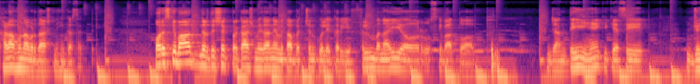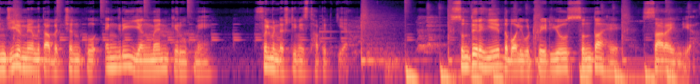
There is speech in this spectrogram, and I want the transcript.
खड़ा होना बर्दाश्त नहीं कर सकते। और इसके बाद निर्देशक प्रकाश मेहरा ने अमिताभ बच्चन को लेकर ये फ़िल्म बनाई और उसके बाद तो आप जानते ही हैं कि कैसे जंजीर ने अमिताभ बच्चन को एंग्री यंग मैन के रूप में फ़िल्म इंडस्ट्री में स्थापित किया। सुनते रहिए द बॉलीवुड रेडियो, सुनता है सारा इंडिया।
